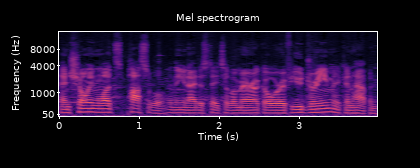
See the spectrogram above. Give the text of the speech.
and showing what's possible in the United States of America, where if you dream, it can happen.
